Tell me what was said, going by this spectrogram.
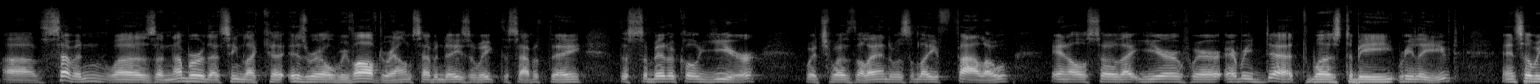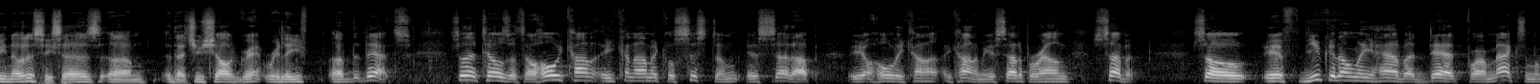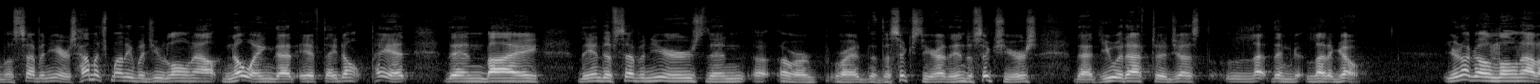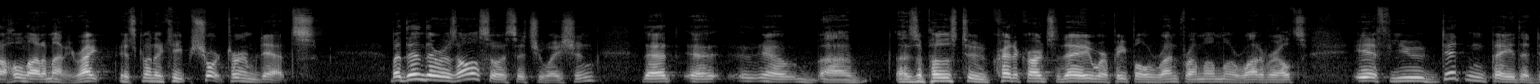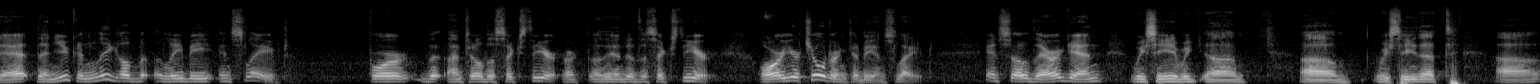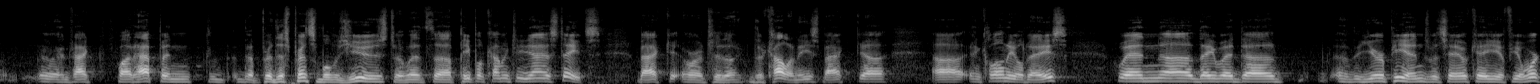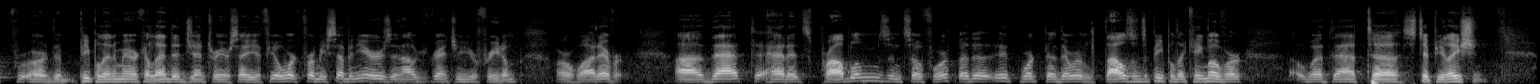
uh, seven was a number that seemed like uh, Israel revolved around seven days a week, the Sabbath day, the Sabbatical year, which was the land was laid fallow, and also that year where every debt was to be relieved. And so we notice he says um, that you shall grant relief of the debts. So that tells us the whole econ- economical system is set up, the whole econ- economy is set up around seven. So if you could only have a debt for a maximum of seven years, how much money would you loan out knowing that if they don't pay it, then by the end of seven years, then, uh, or, or at the, the sixth year, at the end of six years, that you would have to just let them let it go. You're not going to loan out a whole lot of money, right? It's going to keep short term debts. But then there was also a situation that, uh, you know, uh, as opposed to credit cards today where people run from them or whatever else. If you didn't pay the debt, then you can legally be enslaved for the, until the sixth year or the end of the sixth year, or your children could be enslaved. And so there again, we see we um, um, we see that. Uh, in fact, what happened, the, this principle was used with uh, people coming to the United States back, or to the, the colonies back uh, uh, in colonial days, when uh, they would, uh, the Europeans would say, okay, if you'll work, for, or the people in America, landed gentry, or say, if you'll work for me seven years, and I'll grant you your freedom, or whatever. Uh, that had its problems and so forth, but uh, it worked. there were thousands of people that came over with that stipulation.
